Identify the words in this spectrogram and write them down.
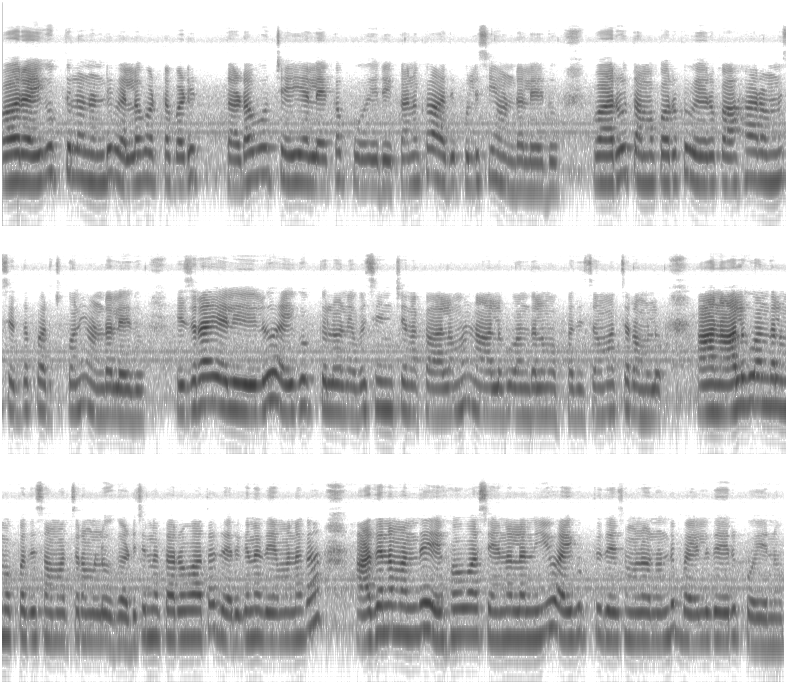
వారు ఐగుప్తుల నుండి వెళ్ళగొట్టబడి తడవు చేయలేకపోయిరి కనుక అది పులిసి ఉండలేదు. వారు తమ కొరకు వేరొక ఆహారంను సిద్ధపరచుకొని ఉండలేదు. ఇజ్రాయేలీలు ఐగుప్తులో నివసించిన కాలము నాలుగు వందల ముప్పది సంవత్సరములు. ఆ నాలుగు వందల ముప్పది సంవత్సరములు గడిచిన తరువాత జరిగినదేమనగా ఆదినమందే ఎహోవా సేనలనియు ఐగుప్తు దేశంలో నుండి బయలుదేరిపోయెను.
